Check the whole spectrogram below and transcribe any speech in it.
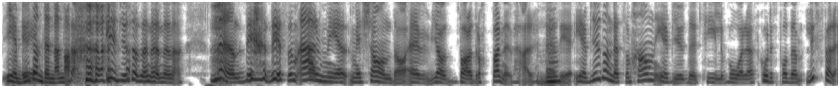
Erbjudandena. Erbjudandena. Men det, det som är med, med Sean då, är, jag bara droppar nu här, Mm. det erbjudandet som han erbjuder till våra Skådispodden-lyssnare.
